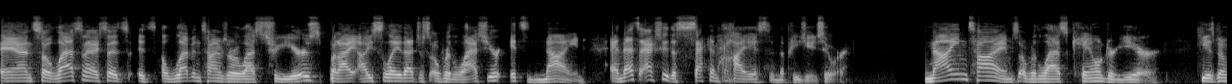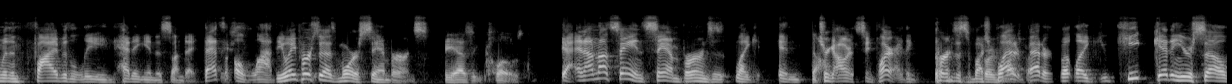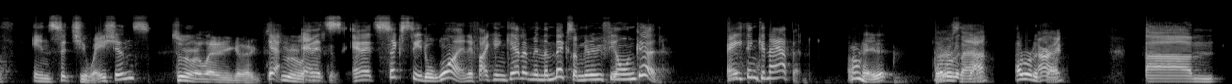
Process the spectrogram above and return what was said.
And so last night I said it's, it's 11 times over the last two years, but I isolated that just over the last year. It's nine. And that's actually the second highest in the PGA Tour. Nine times over the last calendar year, he has been within five of the lead heading into Sunday. That's a lot. The only person who has more is Sam Burns. He hasn't closed. Yeah, and I'm not saying Sam Burns is like and No. Tringale are the same player. I think Burns is much Burns better, much better, but like you keep getting yourself in situations. Sooner or later, you're gonna. Yeah, and it's and it's sixty to one. If I can get him in the mix, I'm going to be feeling good. Anything can happen. I don't hate it. I There's wrote it that. down. I wrote it All down. right. Um,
